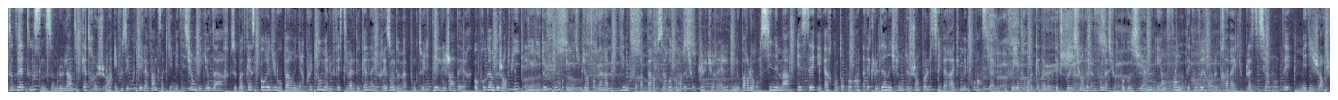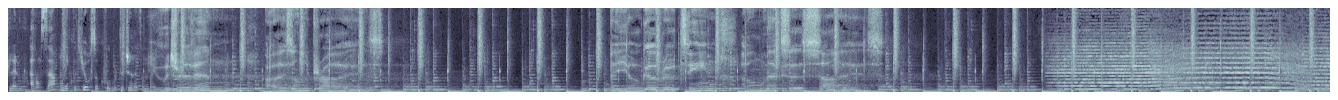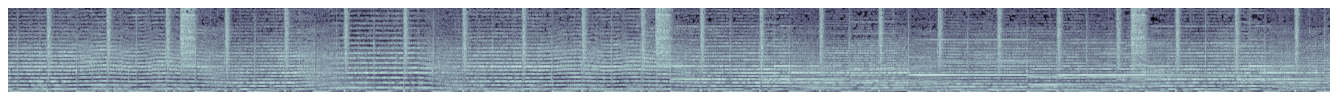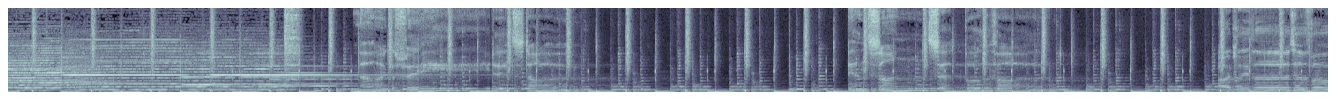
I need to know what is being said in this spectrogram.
à toutes et à tous, nous sommes le lundi 4 juin et vous écoutez la 25e édition de Yodar. Ce podcast aurait dû vous parvenir plus tôt, mais le Festival de Cannes a eu raison de ma ponctualité légendaire. Au programme d'aujourd'hui, Lily Defour, une étudiante en art appliqué, nous fera part de sa recommandation culturelle nous parlerons cinéma, essai et art contemporain avec le dernier film de Jean-Paul Siverac, mais provincial. Nous feuilletterons le catalogue d'exposition de la Fondation Bogosian et enfin nous découvrirons le travail du plasticien nantais Mehdi Georges Lalou. Avant ça, on écoute You're So Cool de Jonathan Bray. Driven, eyes on the prize. Play the devoted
